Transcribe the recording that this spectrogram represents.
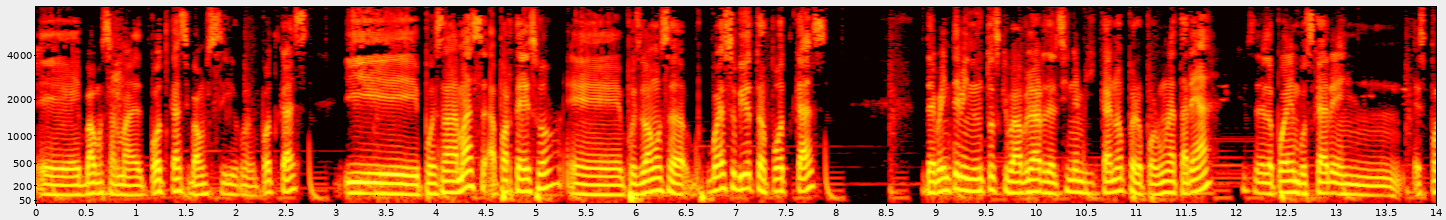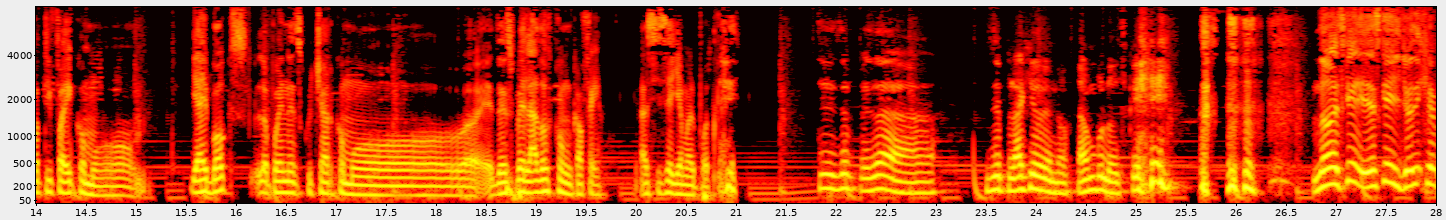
eh, vamos a armar el podcast y vamos a seguir con el podcast. Y pues nada más, aparte de eso, eh, pues vamos a, voy a subir otro podcast de 20 minutos que va a hablar del cine mexicano, pero por una tarea. Se lo pueden buscar en Spotify como y iBox, lo pueden escuchar como eh, Desvelados con Café. Así se llama el podcast. Sí, eso pesa. Ese plagio de noctámbulos que. No, es que, es que yo dije,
